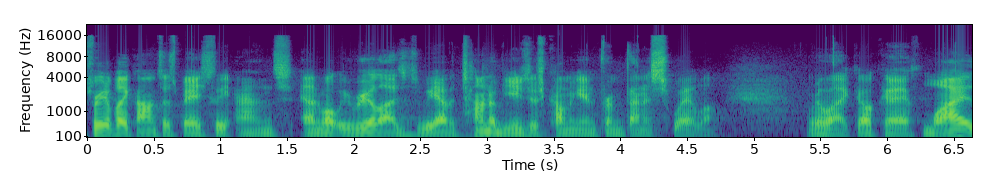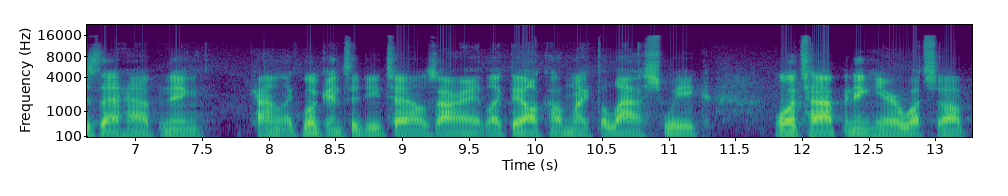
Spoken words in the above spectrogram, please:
free to play contest basically ends, and what we realize is we have a ton of users coming in from Venezuela we're like, okay, why is that happening? Kind of like look into details. All right, like they all come like the last week. What's happening here? What's up?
